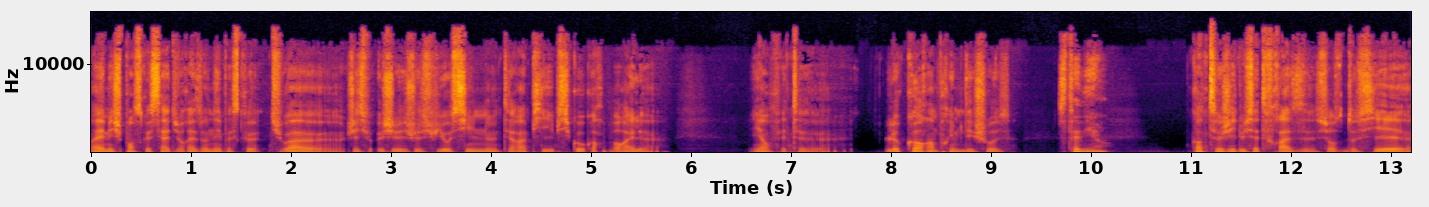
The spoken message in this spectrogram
Ouais, mais je pense que ça a dû résonner parce que, tu vois, euh, je suis aussi une thérapie psychocorporelle. euh, et en fait, euh, le corps imprime des choses. C'est-à-dire? Quand j'ai lu cette phrase sur ce dossier, euh,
